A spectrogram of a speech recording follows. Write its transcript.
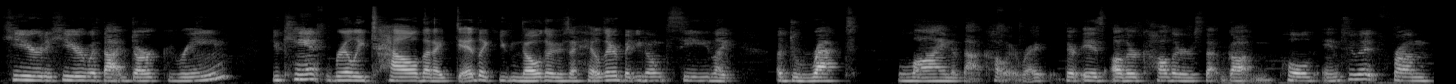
here to here with that dark green? You can't really tell that I did. Like, you know there's a hill there, but you don't see like a direct line of that color, right? There is other colors that got pulled into it from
